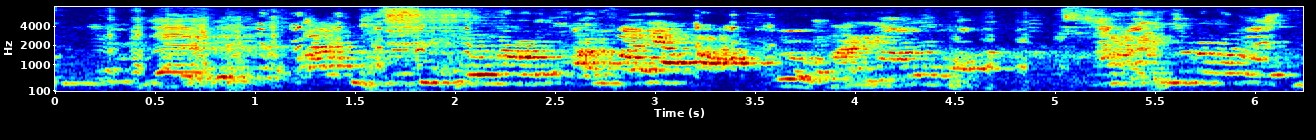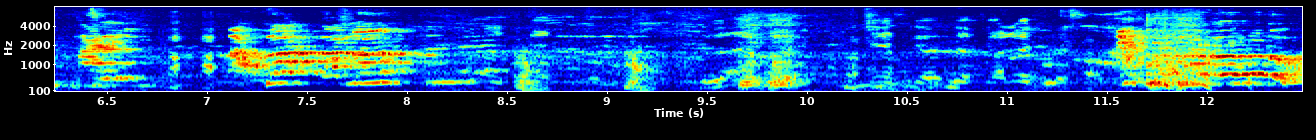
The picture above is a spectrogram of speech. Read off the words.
benar, ano mari apa? Mari ద్వారా చేస్తారు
